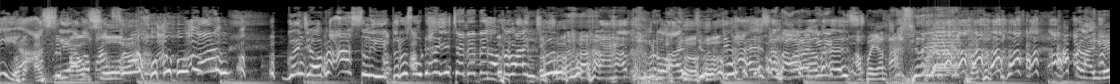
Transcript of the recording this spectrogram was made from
iya asli, atau palsu. gue jawabnya asli, terus udah aja catatan nggak berlanjut, Nggak berlanjutnya Kata orang gini, ASLPLS. apa yang asli? apa lagi?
